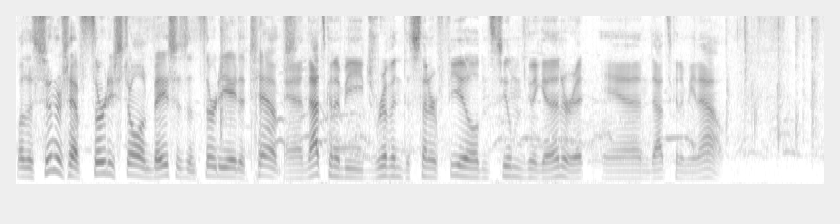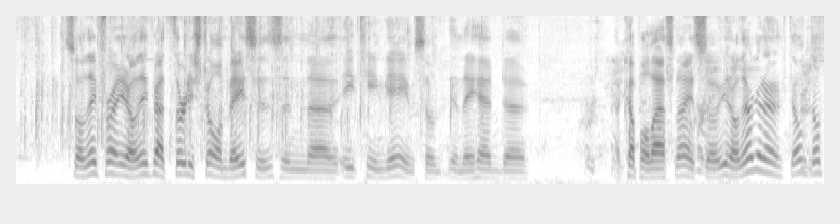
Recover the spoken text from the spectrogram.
Well, the Sooners have 30 stolen bases and 38 attempts. And that's going to be driven to center field, and Seelman's going to get under it, and that's going to be an out. So they've you know they've got 30 stolen bases in uh, 18 games. So and they had uh, a couple last night. So you know they're gonna they'll they'll,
